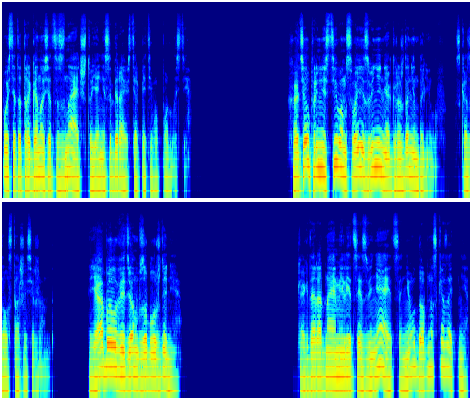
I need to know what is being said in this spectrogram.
Пусть этот рогоносец знает, что я не собираюсь терпеть его подлости. «Хотел принести вам свои извинения, гражданин Данилов», — сказал старший сержант. «Я был введен в заблуждение». «Когда родная милиция извиняется, неудобно сказать «нет»,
